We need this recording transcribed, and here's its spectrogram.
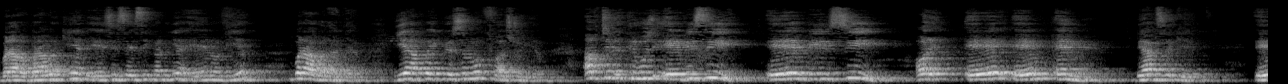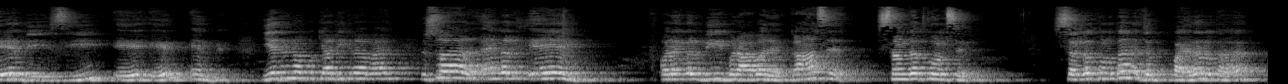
बराबर। बराबर किए तो ए सी से ए सी कट गया एन और डी एफ़ बराबर आ गया। ये आपका इक्वेशन फ़र्स्ट हो गया। अब चलिए त्रिभुज ए बी सी ए बी सी और ए एम एन में, ध्यान से रखिए। A B C A M N में। ये दोनों आपको क्या दिख रहा है भाई? तो सर एंगल एम और एंगल बी बराबर है। कहाँ से? संगत कोण से। संगत कोण होता है ना, जब पैरल होता है,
